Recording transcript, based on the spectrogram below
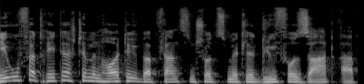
EU-Vertreter stimmen heute über Pflanzenschutzmittel Glyphosat ab.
